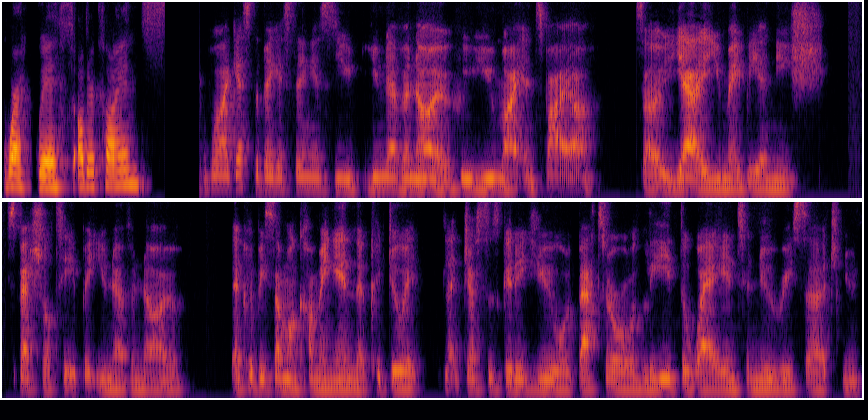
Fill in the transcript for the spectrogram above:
work with other clients? Well, I guess the biggest thing is you you never know who you might inspire. So yeah, you may be a niche specialty, but you never know. There could be someone coming in that could do it like just as good as you or better or lead the way into new research, new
